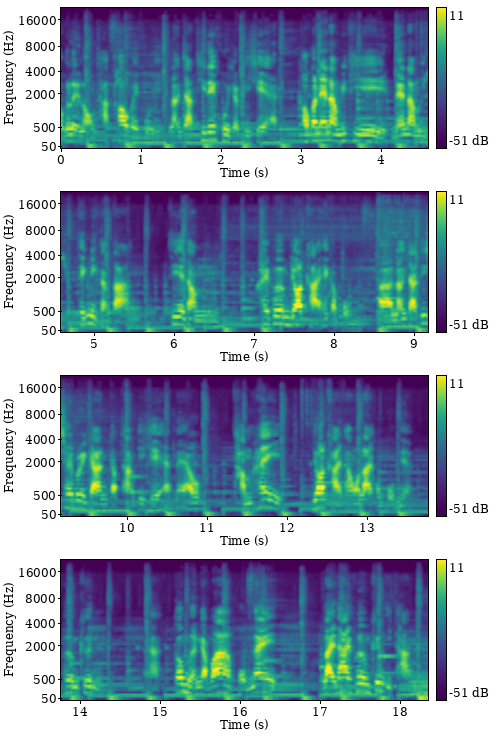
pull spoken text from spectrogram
เราก็เลยลองทักเข้าไปคุย หลังจากที่ได้คุยกับ PK Ad เขาก็แนะนำวิธีแนะนำเทคนิคต่างๆ ที่จะทำให้เพิ่มยอดขายให้กับผมหลังจากที่ใช้บริการกับทาง PK Ad แล้วทำให้ยอดขายทางออนไลน์ของผมเนี่ยเพิ่มขึ้นนะฮะก็เหมือนกับว่าผมได้รายได้เพิ่มขึ้นอีกทางหนึ่ง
